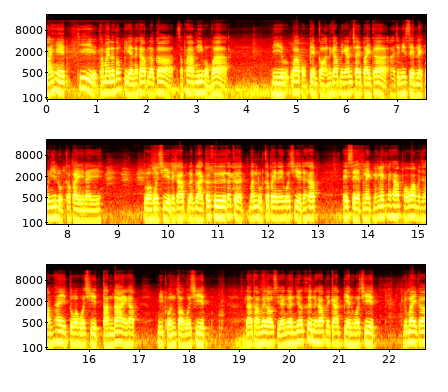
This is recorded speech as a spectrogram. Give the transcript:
สาเหตุที่ทำไมเราต้องเปลี่ยนนะครับ แล้วก็สภาพนี้ผมว่าดีว่าผมเปลี่ยนก่อนนะครับ ไม่งั้นใช้ไปก็อาจจะมีเศษเหล็กพวกนี้หลุดเข้าไปในตัวหัวฉีดนะครับ หลักๆก็คือถ้าเกิดมันหลุดเข้าไปในหัวฉีดนะครับไอเศษเหล็กเล็ก ๆ นะครับ เพราะว่ามันจะทำให้ตัวหัวฉีดตันได้ครับ มีผลต่อหัวฉีด แล้วทำให้เราเสียเงินเยอะขึ้นนะครับ ในการเปลี่ยนหัวฉีด หรือไม่ก็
